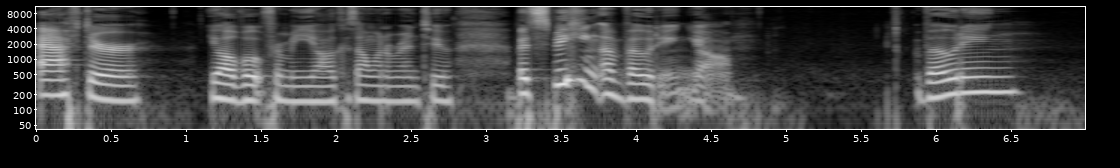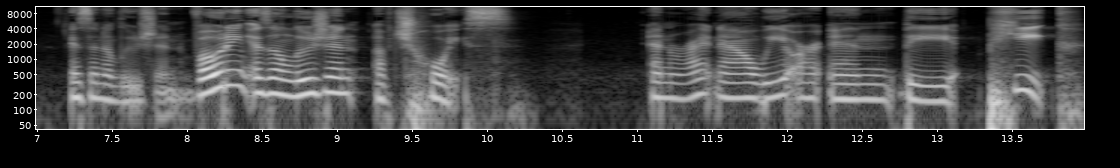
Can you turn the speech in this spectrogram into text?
after y'all vote for me, y'all, because I want to run too. But speaking of voting, y'all, voting is an illusion. Voting is an illusion of choice. And right now we are in the peak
